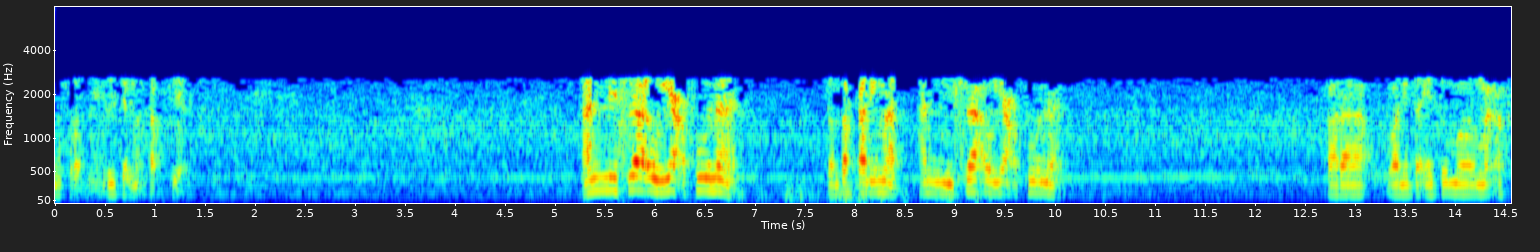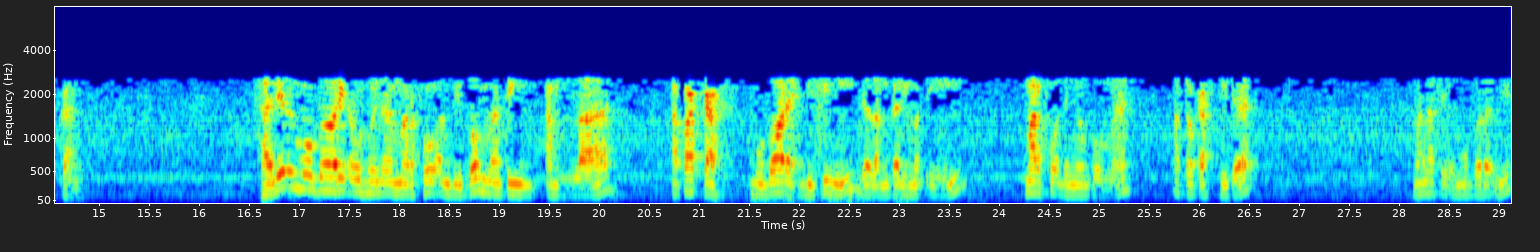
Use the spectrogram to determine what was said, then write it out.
mufradnya itu jamak taksir. An-nisa'u ya'funa. Contoh kalimat an-nisa'u ya'funa. Para wanita itu memaafkan. Halil mudhari'u huna marfu'un bi dhammati amla? Apakah mudhari' di sini dalam kalimat ini marfu' dengan dhammah ataukah tidak? Mana fi'il mudhari'nya?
